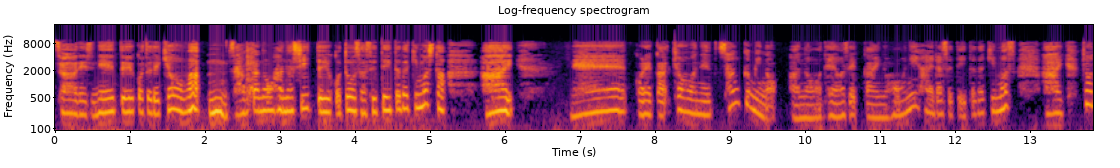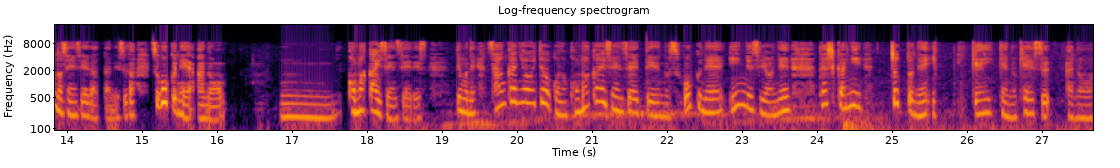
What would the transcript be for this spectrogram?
そうですね。ということで今日は、うん、参加のお話ということをさせていただきました。はい。ねえ、これか、今日はね、3組の、あの、帝王切開の方に入らせていただきます。はい。今日の先生だったんですが、すごくね、あの、うーん、細かい先生です。でもね、参加においてはこの細かい先生っていうのすごくね、いいんですよね。確かに、ちょっとね、件一件のケース、あの、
